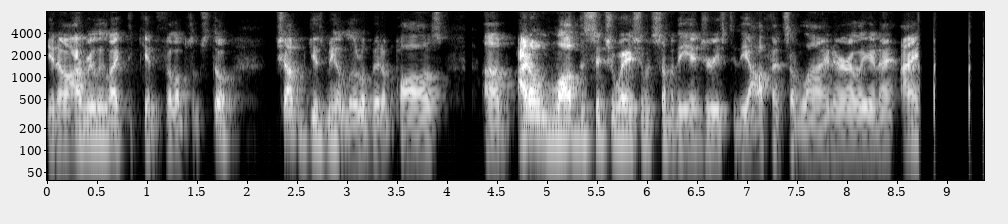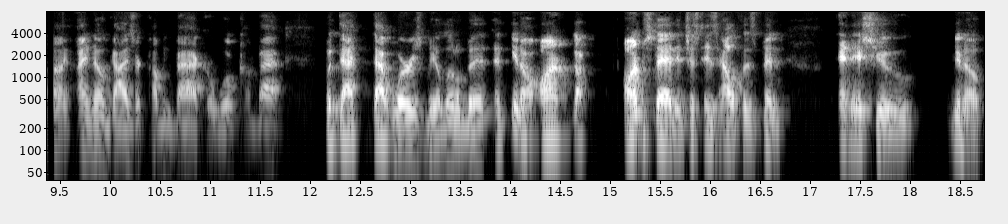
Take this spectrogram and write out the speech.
You know, I really like the kid Phillips. I'm still Chubb gives me a little bit of pause. Um, I don't love the situation with some of the injuries to the offensive line early, and I I, I know guys are coming back or will come back, but that that worries me a little bit. And you know, Arm, Armstead, it's just his health has been an issue. You know,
